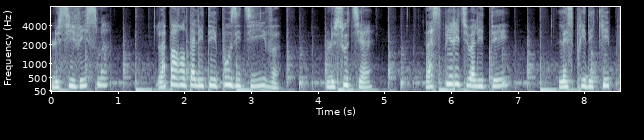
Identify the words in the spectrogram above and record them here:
le civisme, la parentalité positive, le soutien, la spiritualité, l'esprit d'équipe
